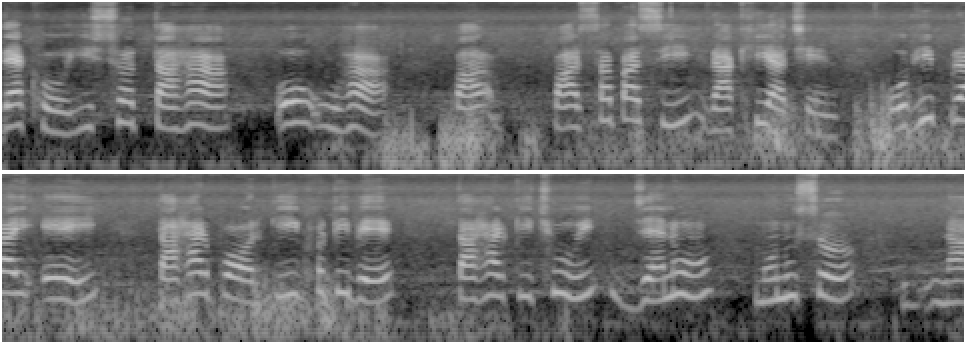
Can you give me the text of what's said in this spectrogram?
দেখো, ঈশ্বর তাহা ও উহা পাশাপাশি রাখিয়াছেন। অভিপ্রায় এই, তাহার পর কি ঘটিবে তাহার কিছুই যেন মনুষ্য না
